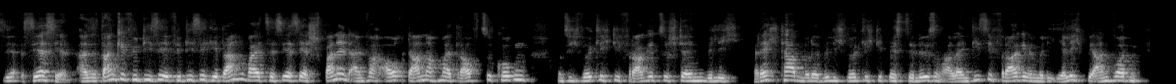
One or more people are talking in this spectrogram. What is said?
Sehr, sehr, sehr. Also danke für diese, für diese Gedanken, war jetzt sehr, sehr spannend, einfach auch da nochmal drauf zu gucken und sich wirklich die Frage zu stellen, will ich Recht haben oder will ich wirklich die beste Lösung? Allein diese Frage, wenn wir die ehrlich beantworten,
